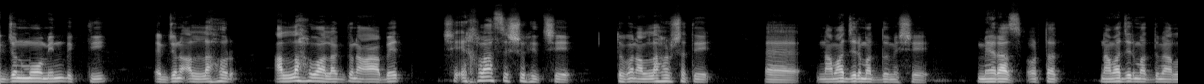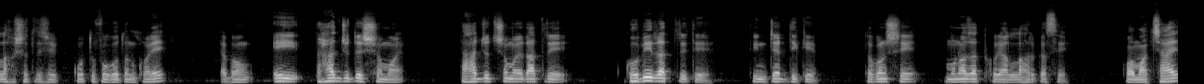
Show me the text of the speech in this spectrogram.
একজন মমিন ব্যক্তি, একজন আল্লাহর, আল্লাহওয়াল, একজন আবেদ, সে এখলাসের সহিত সে তখন আল্লাহর সাথে নামাজের মাধ্যমে সে মেরাজ, অর্থাৎ নামাজের মাধ্যমে আল্লাহর সাথে সে কথোপকথন করে এবং এই তাহাজ্জুদের সময় তাহাজ্জুদ সময় রাত্রে, গভীর রাত্রিতে তিনটার দিকে তখন সে মোনাজাত করে আল্লাহর কাছে ক্ষমা চায়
